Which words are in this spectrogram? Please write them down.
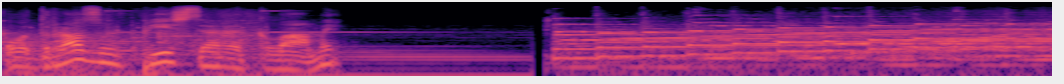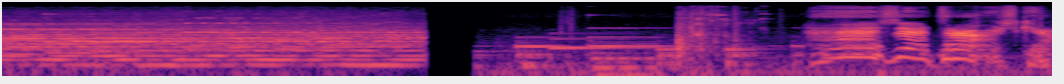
Одразу після реклами. Ще трошки.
